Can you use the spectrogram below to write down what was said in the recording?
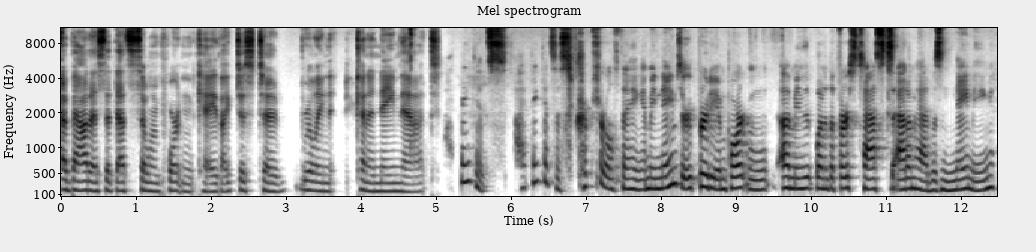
about us that that's so important kay? Like just to really kind of name that. I think it's i think it's a scriptural thing. I mean names are pretty important. I mean one of the first tasks adam had was naming.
